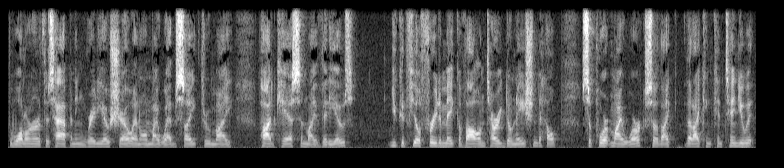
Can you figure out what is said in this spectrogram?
the What on Earth is Happening radio show and on my website through my podcasts and my videos. You could feel free to make a voluntary donation to help support my work so that I, that I can continue it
